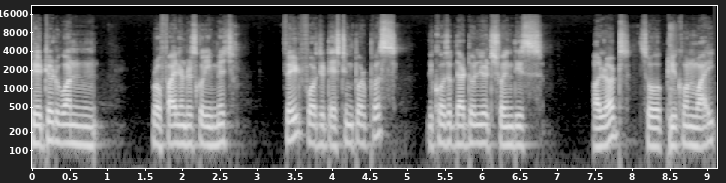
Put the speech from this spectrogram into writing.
created one profile underscore image field for the testing purpose. Because of that only it's showing these alerts. So click on y.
